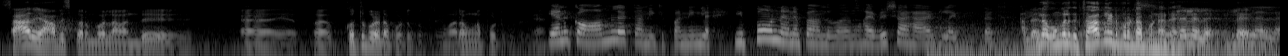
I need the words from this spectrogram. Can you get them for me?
சார் என் ஆஃபீஸ்க்கு வரும்போதெல்லாம் வந்து இப்ப கொத்து பரோட்டா போட்டு கொடுத்துருக்கேன். வரவங்களாம் போட்டு கொடுத்துருக்கேன். எனக்கு ஆம்லெட் அன்னைக்கு பண்ணீங்களே. இப்போவும் நினைப்பேன் அந்த I wish I had like that அந்த இல்ல உங்களுக்கு சாக்லேட் பரோட்டா பண்ணாரு. இல்ல இல்ல இல்ல. இல்ல இல்ல.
